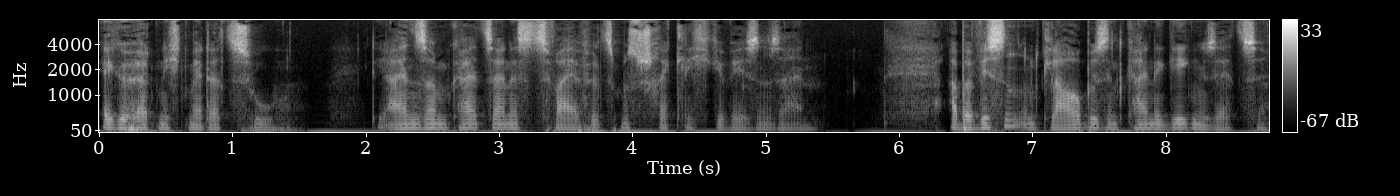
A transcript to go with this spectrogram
Er gehört nicht mehr dazu. Die Einsamkeit seines Zweifels muss schrecklich gewesen sein. Aber Wissen und Glaube sind keine Gegensätze.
